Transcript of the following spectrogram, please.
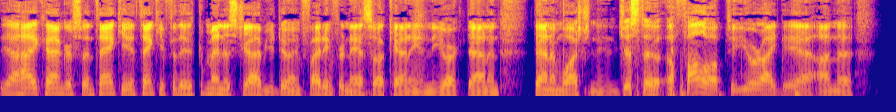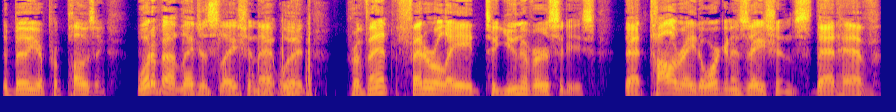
Yeah, hi, Congressman. Thank you, and thank you for the tremendous job you're doing fighting for Nassau County and New York down in down in Washington. Just a, a follow up to your idea on the the bill you're proposing. What about legislation that would prevent federal aid to universities that tolerate organizations that have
